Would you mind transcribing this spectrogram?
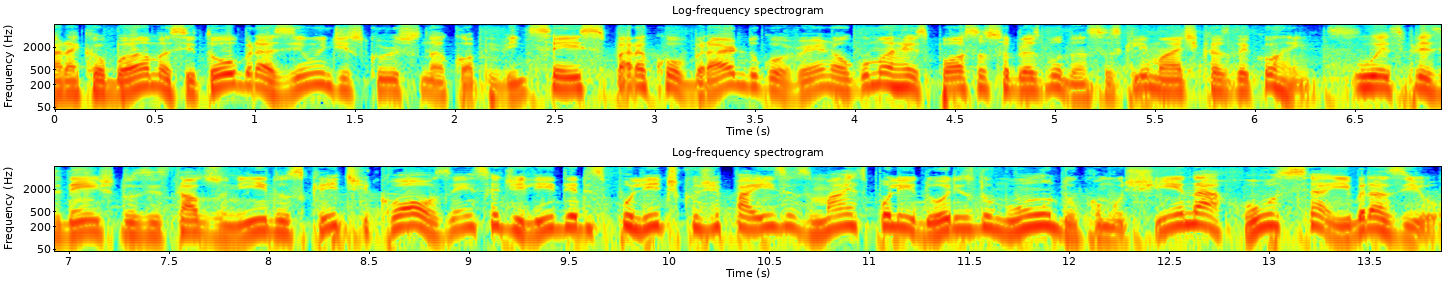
Barack Obama citou o Brasil em discurso na COP26 para cobrar do governo alguma resposta sobre as mudanças climáticas decorrentes. O ex-presidente dos Estados Unidos criticou a ausência de líderes políticos de países mais poluidores do mundo, como China, Rússia e Brasil.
